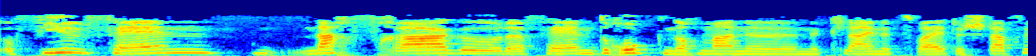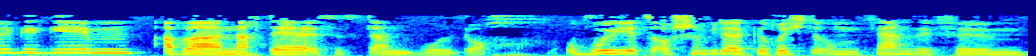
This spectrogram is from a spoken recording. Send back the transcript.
auf viel Fan-Nachfrage oder Fandruck noch mal eine, eine kleine zweite Staffel gegeben, aber nach der ist es dann wohl doch, obwohl jetzt auch schon wieder Gerüchte um Fernsehfilm,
